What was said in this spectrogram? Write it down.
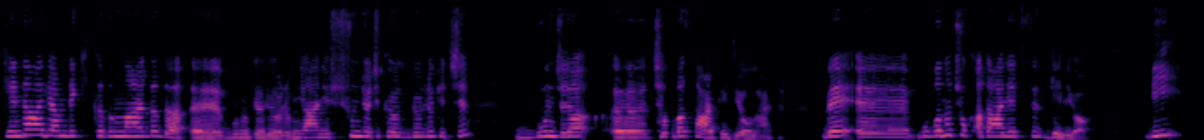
Kendi ailemdeki kadınlarda da e, bunu görüyorum. Yani şuncacık özgürlük için bunca e, çaba sarf ediyorlar. Ve e, bu bana çok adaletsiz geliyor. Bir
